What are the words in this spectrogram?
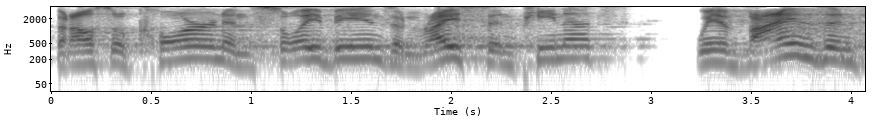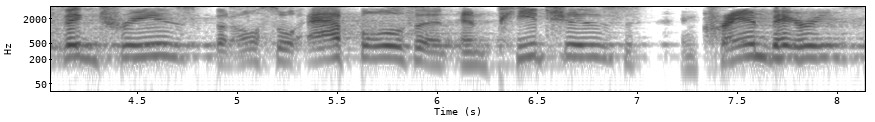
but also corn and soybeans and rice and peanuts. We have vines and fig trees, but also apples and, and peaches and cranberries.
